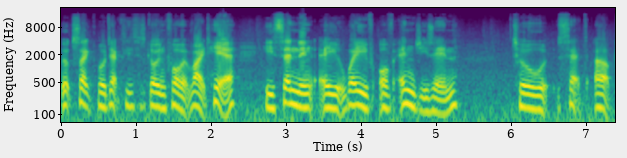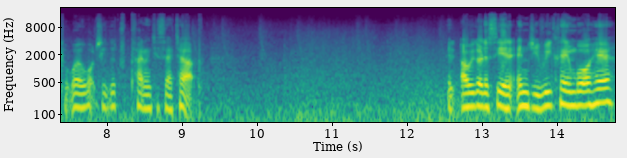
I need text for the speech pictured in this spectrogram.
looks like Bodexius is going for it right here he's sending a wave of Engies in to set up, well, what's he planning to set up? Are we going to see an Engie reclaim war here?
